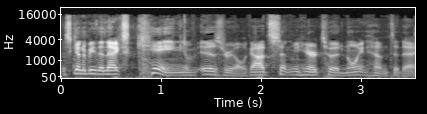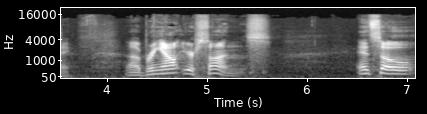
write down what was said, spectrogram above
is going to be the next king of Israel. God sent me here to anoint him today. Uh, bring out your sons. And so,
